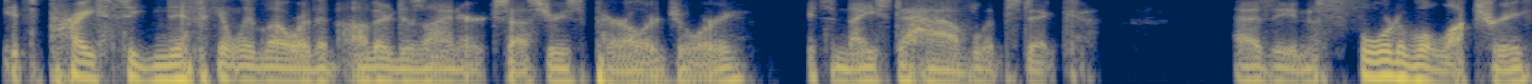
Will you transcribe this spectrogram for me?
It's priced significantly lower than other designer accessories, apparel, or jewelry. It's nice to have lipstick as an affordable luxury.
